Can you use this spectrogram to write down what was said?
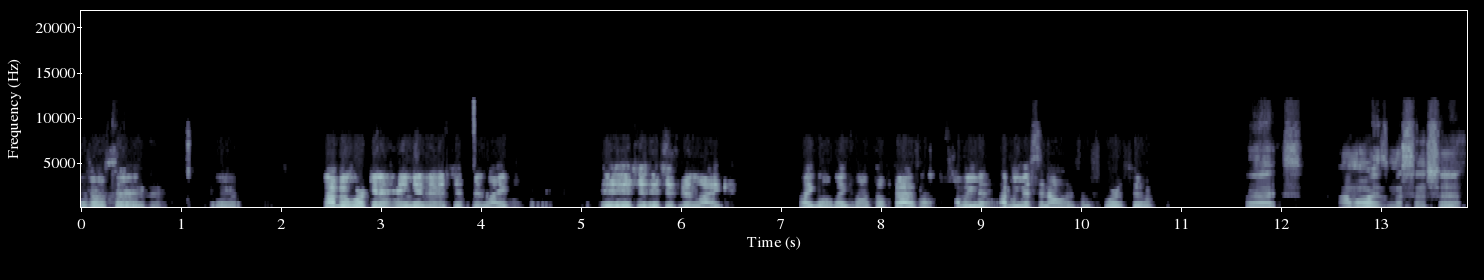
That's what I'm saying. Yeah. I've been working and hanging, and it's just been like, it, it's just, it's just been like, like going like going so fast. I've been I've been missing out on some sports too. Facts. I'm always missing shit.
